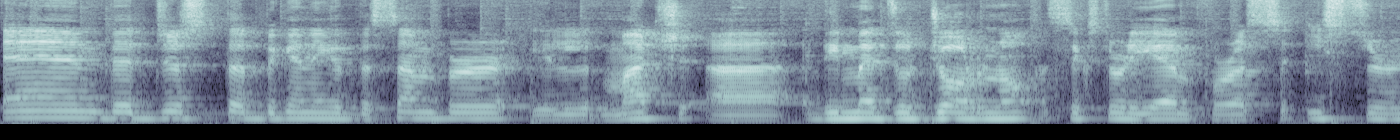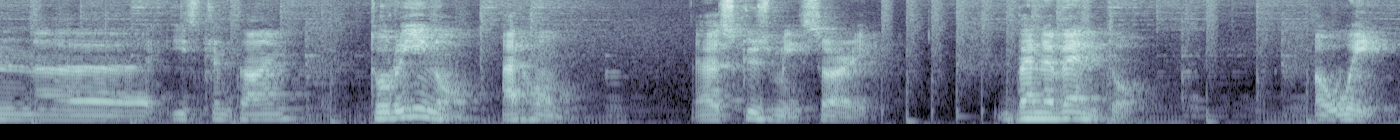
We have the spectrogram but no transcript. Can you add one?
And uh, just the beginning of December, il match uh, di mezzogiorno, 6:30 a.m. for us Eastern uh, Eastern time. Torino at home. Uh, excuse me, sorry. Benevento away.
